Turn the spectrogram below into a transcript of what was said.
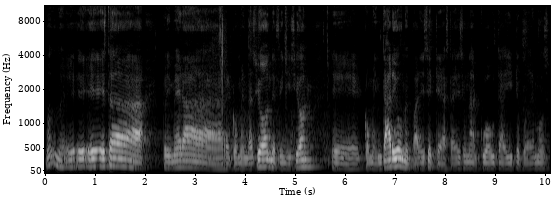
Claro. ¿no? Esta primera recomendación, definición, eh, comentario, me parece que hasta es una cuota ahí que podemos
